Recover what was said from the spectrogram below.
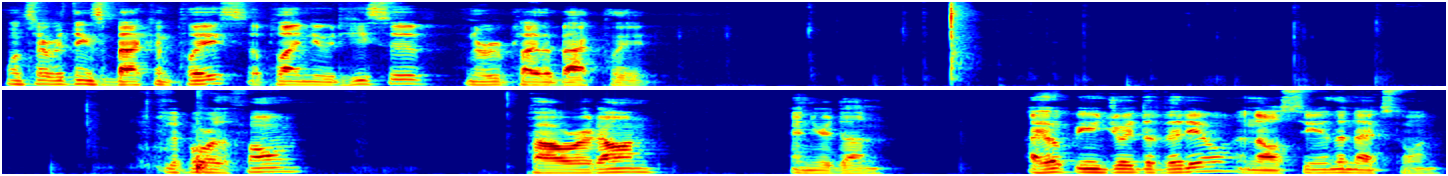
Once everything's back in place, apply new adhesive and reapply the backplate. Flip over the phone, power it on, and you're done. I hope you enjoyed the video and I'll see you in the next one.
